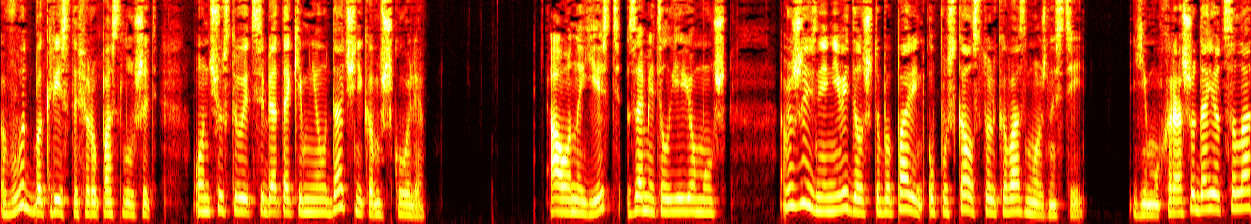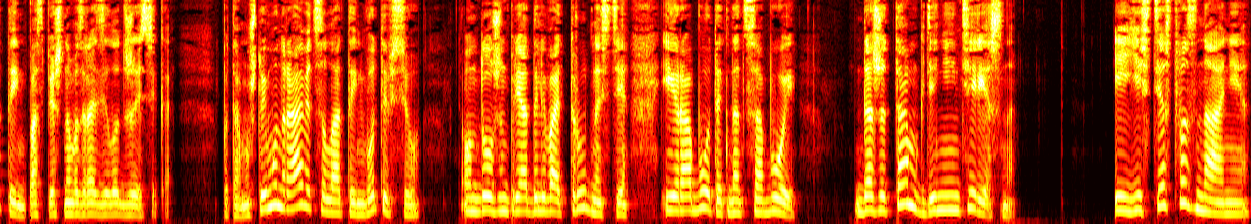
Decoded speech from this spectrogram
«Вот бы Кристоферу послушать, он чувствует себя таким неудачником в школе». «А он и есть», — заметил ее муж. «В жизни не видел, чтобы парень упускал столько возможностей». «Ему хорошо дается латынь», — поспешно возразила Джессика. «Потому что ему нравится латынь, вот и все. Он должен преодолевать трудности и работать над собой, даже там, где неинтересно. И естествознание.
